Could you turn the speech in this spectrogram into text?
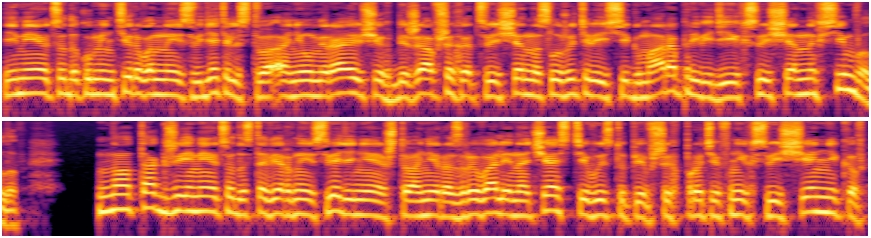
Имеются документированные свидетельства о неумирающих, бежавших от священнослужителей Сигмара при виде их священных символов. Но также имеются достоверные сведения, что они разрывали на части выступивших против них священников,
